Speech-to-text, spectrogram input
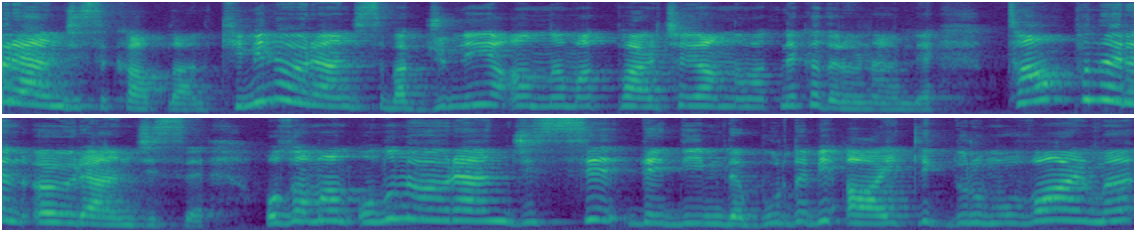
öğrencisi Kaplan. Kimin öğrencisi? Bak cümleyi anlamak, parçayı anlamak ne kadar önemli. Tanpınar'ın öğrencisi. O zaman onun öğrencisi dediğimde burada bir aitlik durumu var mı?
